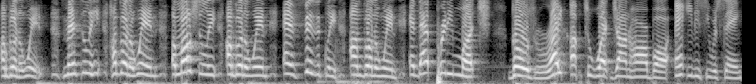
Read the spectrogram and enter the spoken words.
i'm going to win. Mentally i'm going to win. Emotionally i'm going to win. And physically i'm going to win. And that pretty much goes right up to what john harbaugh and edc were saying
